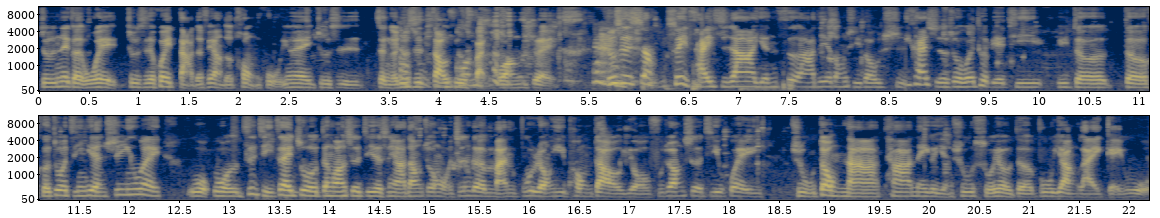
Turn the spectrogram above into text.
就是那个我也就是会打得非常的痛苦，因为就是整个就是到处反光，对，就是像所以材质啊、颜色啊这些东西都是。一开始的时候我会特别提于德的合作经验，是因为我我自己在做灯光设计的生涯当中，我真的蛮不容易碰到有服装设计会。主动拿他那个演出所有的布样来给我，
